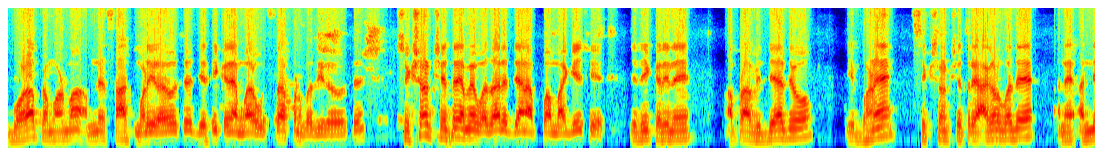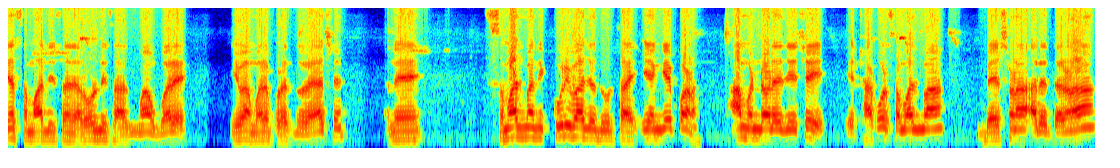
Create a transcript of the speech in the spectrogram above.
બહોળા પ્રમાણમાં અમને સાથ મળી રહ્યો છે, જેથી કરીને અમારો ઉત્સાહ પણ વધી રહ્યો છે. શિક્ષણ ક્ષેત્રે અમે વધારે ધ્યાન આપવા માગીએ છીએ, જેથી કરીને આપણા વિદ્યાર્થીઓ એ ભણે શિક્ષણ ક્ષેત્રે આગળ વધે અને અન્ય સમાજની સાથે રોલની સાથમાં ઊભા રહે એવા અમારા પ્રયત્નો રહ્યા છે. અને સમાજમાંથી કુરિવાજો દૂર થાય એ અંગે પણ આ મંડળે જે છે એ ઠાકોર સમાજમાં બેસણા અને ધરણા,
